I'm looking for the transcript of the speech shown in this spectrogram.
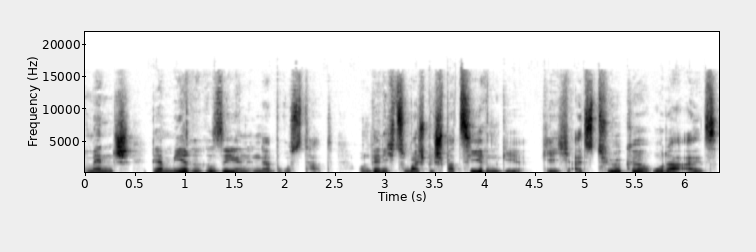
Mensch, der mehrere Seelen in der Brust hat. Und wenn ich zum Beispiel spazieren gehe, gehe ich als Türke oder als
